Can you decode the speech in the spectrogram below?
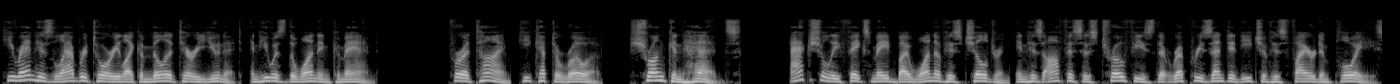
He ran his laboratory like a military unit, and he was the one in command. For a time, he kept a row of «shrunken heads» actually fakes made by one of his children in his office as trophies that represented each of his fired employees.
